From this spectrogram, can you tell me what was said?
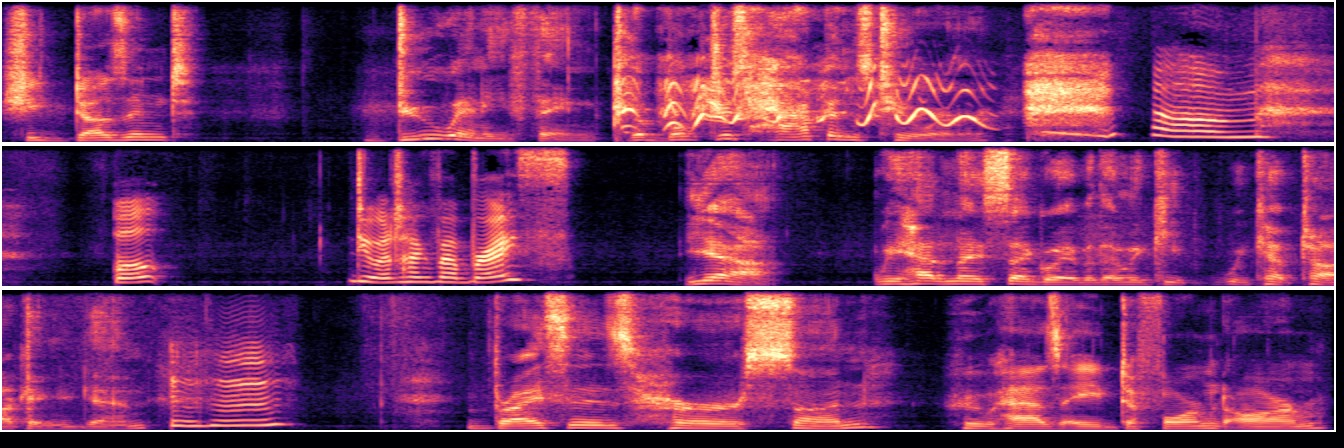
She doesn't do anything. The book just happens to her. Um well, do you want to talk about Bryce? Yeah, we had a nice segue, but then we keep we kept talking again. Mm-hmm. Bryce is her son, who has a deformed arm.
